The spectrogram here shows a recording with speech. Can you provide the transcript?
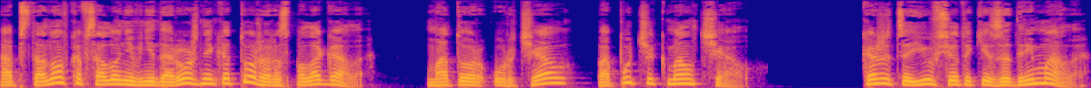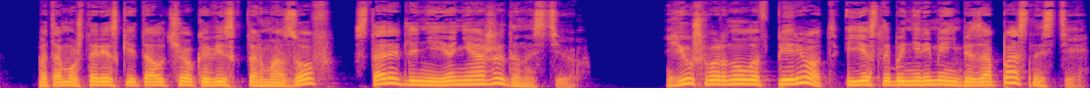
Обстановка в салоне внедорожника тоже располагала. Мотор урчал, Попутчик молчал. Кажется, Ю все-таки задремала, потому что резкий толчок и визг тормозов стали для нее неожиданностью. Ю швырнула вперед, и если бы не ремень безопасности,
